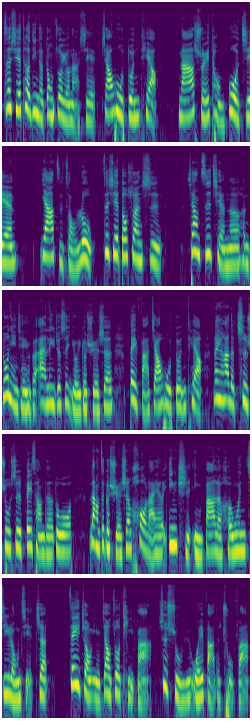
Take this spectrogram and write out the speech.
这些特定的动作有哪些？交互蹲跳、拿水桶过肩、鸭子走路，这些都算是。像之前呢，很多年前有个案例，就是有一个学生被罚交互蹲跳，那因为他的次数是非常的多，让这个学生后来而因此引发了横纹肌溶解症，这一种也叫做体罚，是属于违法的处罚。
